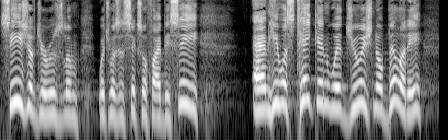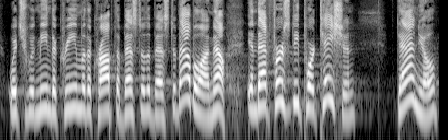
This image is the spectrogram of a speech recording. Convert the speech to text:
siege of Jerusalem, which was in 605 BC. And he was taken with Jewish nobility, which would mean the cream of the crop, the best of the best, to Babylon. Now, in that first deportation, Daniel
